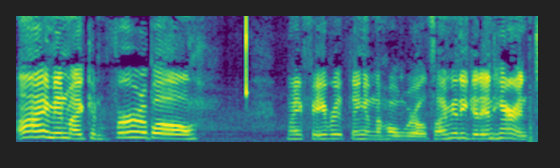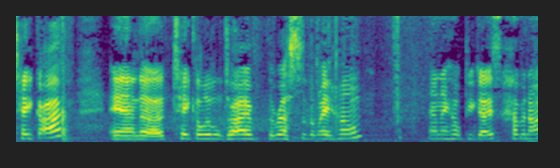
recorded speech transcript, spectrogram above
I'm in my convertible. my favorite thing in the whole world. So I'm going to get in here and take off and uh, take a little drive the rest of the way home. And I hope you guys have an awesome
